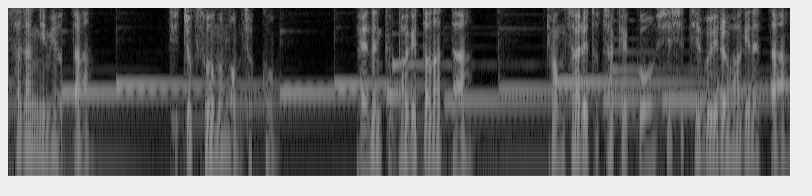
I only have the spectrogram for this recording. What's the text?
사장님이었다. 뒤쪽 소음은 멈췄고 배는 급하게 떠났다. 경찰이 도착했고 CCTV를 확인했다.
